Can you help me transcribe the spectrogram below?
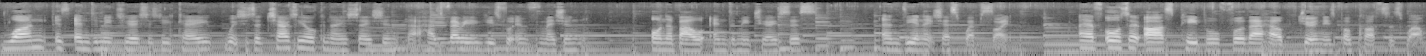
One is Endometriosis UK, which is a charity organisation that has very useful information on about endometriosis and the NHS website. I have also asked people for their help during these podcasts as well.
